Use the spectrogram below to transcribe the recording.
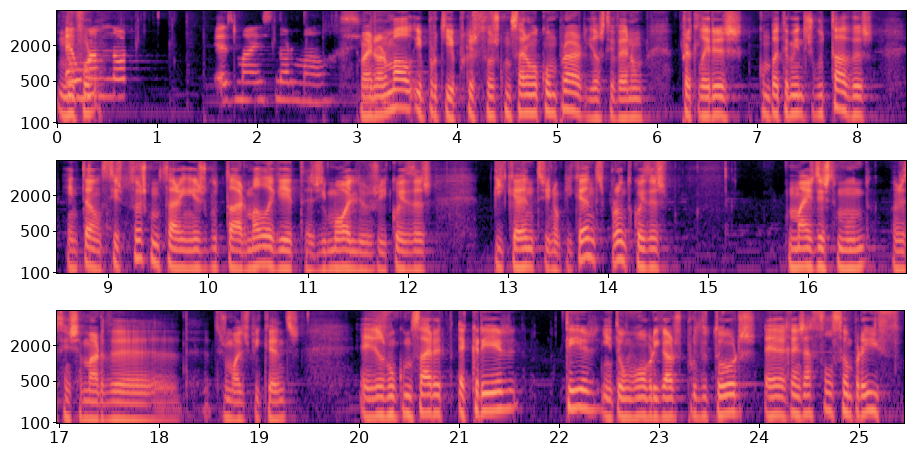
Não é, for... no... é mais normal. Sim. Mais normal. E porquê? Porque as pessoas começaram a comprar e eles tiveram prateleiras completamente esgotadas. Então, se as pessoas começarem a esgotar malaguetas e molhos e coisas picantes e não picantes, pronto, coisas mais deste mundo, vamos assim chamar de, de, dos molhos picantes, eles vão começar a, a querer ter e então vão obrigar os produtores a arranjar solução para isso.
